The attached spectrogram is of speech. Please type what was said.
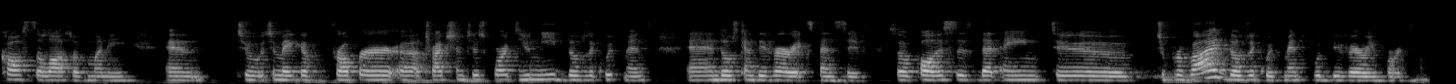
costs a lot of money and to, to make a proper uh, attraction to sports you need those equipment and those can be very expensive so policies that aim to to provide those equipment would be very important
